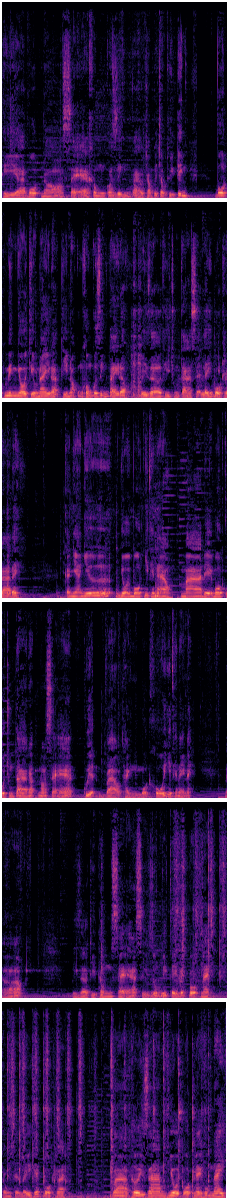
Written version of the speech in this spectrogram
thì à, bột nó sẽ không có dính vào trong cái chậu thủy tinh bột mình nhồi kiểu này đó thì nó cũng không có dính tay đâu bây giờ thì chúng ta sẽ lấy bột ra đây cả nhà nhớ nhồi bột như thế nào mà để bột của chúng ta đó nó sẽ quyện vào thành một khối như thế này này. Đó. Bây giờ thì thông sẽ sử dụng cái cây vét bột này. Thông sẽ lấy hết bột ra. Và thời gian nhồi bột ngày hôm nay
